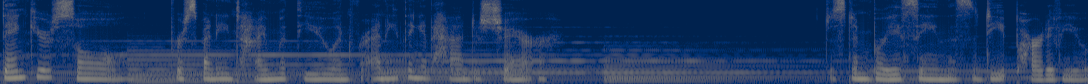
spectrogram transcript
thank your soul for spending time with you and for anything it had to share. Just embracing this deep part of you.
